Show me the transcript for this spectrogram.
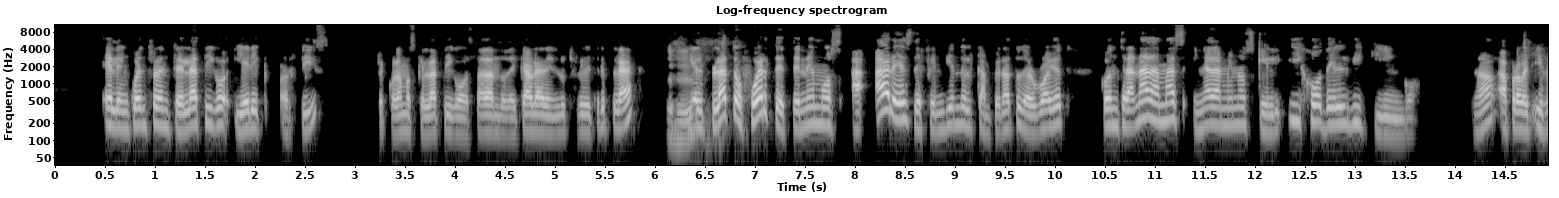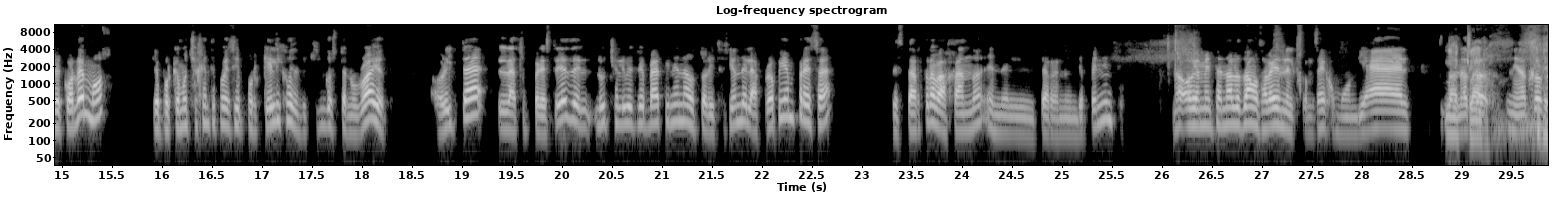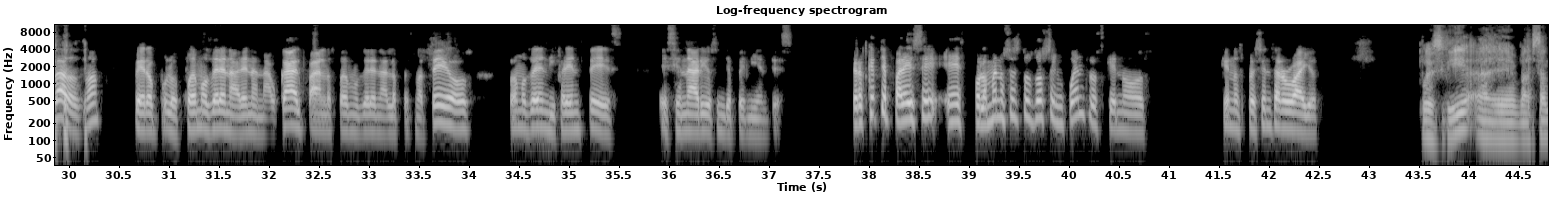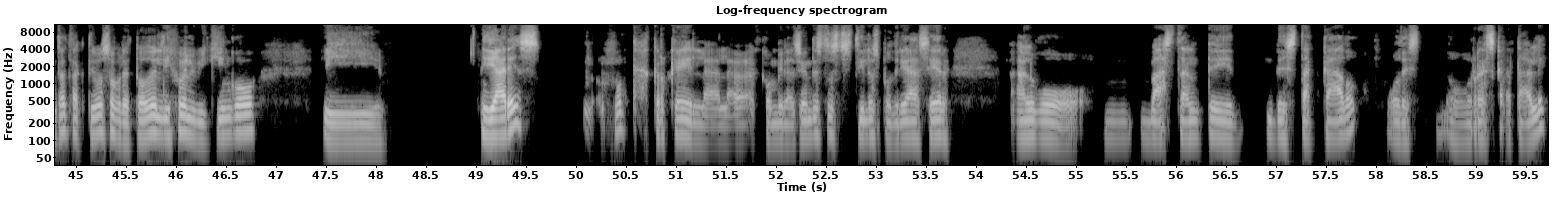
el encuentro entre Látigo y Eric Ortiz. Recordemos que Látigo está dando de qué hablar en Lucha Libre AAA. Uh -huh. Y el plato fuerte, tenemos a Ares defendiendo el campeonato de Riot contra nada más y nada menos que el hijo del vikingo. ¿no? Aprove y recordemos que porque mucha gente puede decir, ¿por qué el hijo del vikingo está en Riot? Ahorita las superestrellas de lucha libre AAA tienen autorización de la propia empresa de estar trabajando en el terreno independiente. No, obviamente no los vamos a ver en el Consejo Mundial no, ni, en claro. otros, ni en otros lados, ¿no? pero pues, los podemos ver en Arena Naucalpan, los podemos ver en López Mateos, los podemos ver en diferentes escenarios independientes. Pero ¿qué te parece es por lo menos estos dos encuentros que nos que nos presenta Riot? Pues sí, eh, bastante atractivo, sobre todo el hijo del vikingo y, y Ares. Creo que la, la combinación de estos estilos podría ser algo bastante destacado o, o rescatable.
